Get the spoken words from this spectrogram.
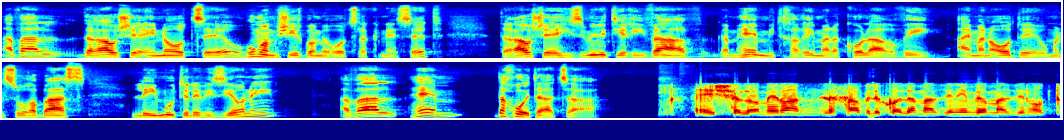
אבל דראושה אינו עוצר, הוא ממשיך במרוץ לכנסת. דראושה הזמין את יריביו, גם הם מתחרים על הקול הערבי, איימן עודה ומנסור עבאס, לעימות טלוויזיוני, אבל הם דחו את ההצעה. שלום ערן, לך ולכל המאזינים והמאזינות.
